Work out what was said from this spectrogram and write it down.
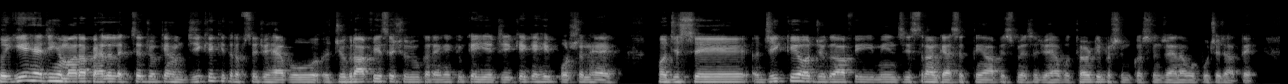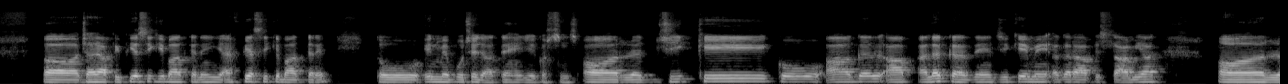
तो ये है जी हमारा पहला लेक्चर जो कि हम जीके की तरफ़ से जो है वो ज्योग्राफी से शुरू करेंगे, क्योंकि ये जीके के ही पोर्शन है। और जिससे जीके और ज्योग्राफी मींस इस तरह कह सकते हैं आप, इसमें से जो है वो थर्टी परसेंट क्वेश्चन जो है ना वो पूछे जाते हैं। चाहे आप पीपीएससी की बात करें या एफपीएससी की बात करें तो इनमें पूछे जाते हैं ये क्वेश्चंस और जीके को अगर आप अलग कर दें जीके में अगर आप इस्लामियात और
